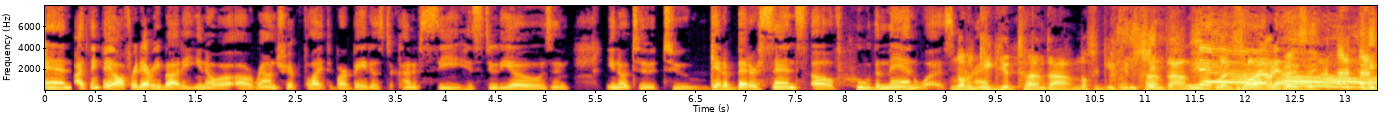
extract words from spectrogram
And I think they offered everybody, you know, a, a round trip flight to Barbados to kind of see his studios and, you know, to to get a better sense of who the man was. Not a gig you'd turn down. Not a gig you'd turn down. No, to Sorry, I'm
